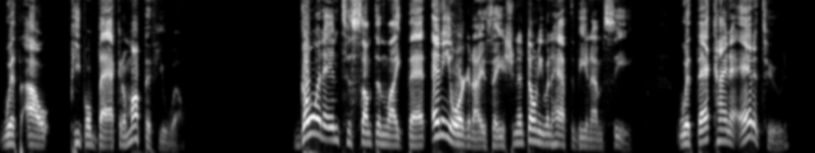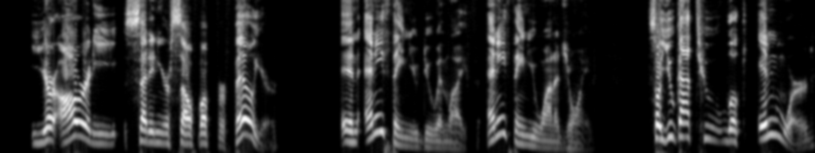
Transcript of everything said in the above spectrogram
without people backing them up, if you will. Going into something like that, any organization, it don't even have to be an MC, with that kind of attitude, you're already setting yourself up for failure in anything you do in life, anything you want to join. So you got to look inward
